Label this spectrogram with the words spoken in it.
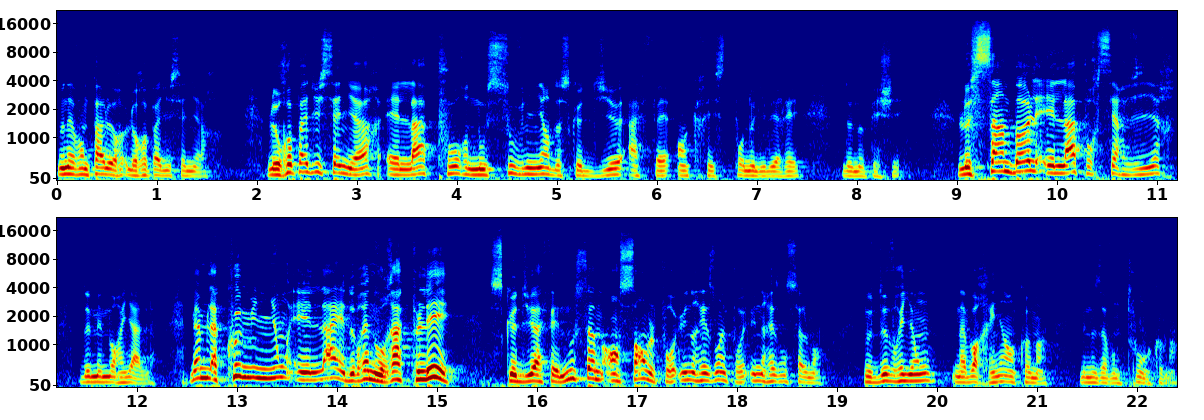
nous n'avons pas le repas du Seigneur. Le repas du Seigneur est là pour nous souvenir de ce que Dieu a fait en Christ, pour nous libérer de nos péchés. Le symbole est là pour servir de mémorial. Même la communion est là et devrait nous rappeler ce que Dieu a fait. Nous sommes ensemble pour une raison et pour une raison seulement. Nous devrions n'avoir rien en commun, mais nous avons tout en commun.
